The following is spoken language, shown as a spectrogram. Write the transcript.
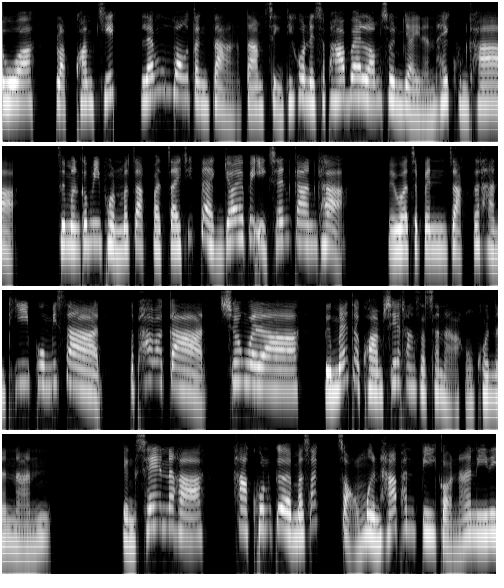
ตัว ปรับความคิดและมุมมองต่างๆ ตามสิ่งที่คนในสภาพแวดล้อมส่วนใหญ่นั้นให้คุณค่า ซึ่งมันก็มีผลมาจากปัจจัยที่แตกย่อยไปอีกเช่นกันค่ะ ไม่ว่าจะเป็นจากสถานที่ภูมิศาสตร์ สภาพอากาศ ช่วงเวลา หรือแม้แต่ความเชื่อทางศาสนาของคนนั้นๆ อย่างเช่นนะคะ หากคุณเกิดมาสัก 25,000 ปีก่อนหน้านี้ใน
